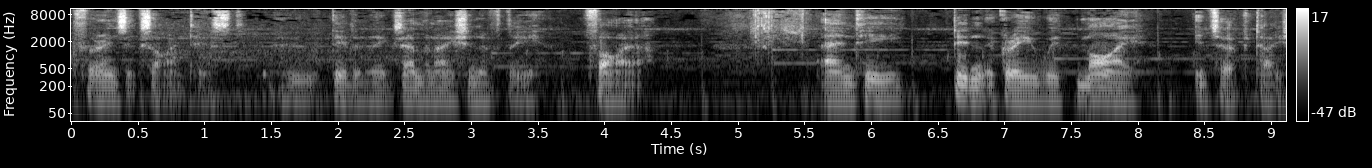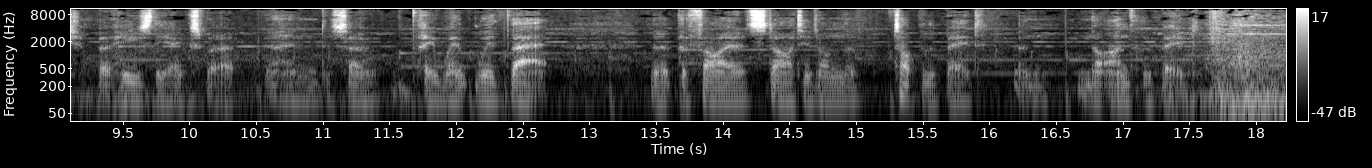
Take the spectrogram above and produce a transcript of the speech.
forensic scientist who did an examination of the fire and he didn't agree with my interpretation, but he's the expert, and so they went with that, that the fire started on the top of the bed and not under the bed.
